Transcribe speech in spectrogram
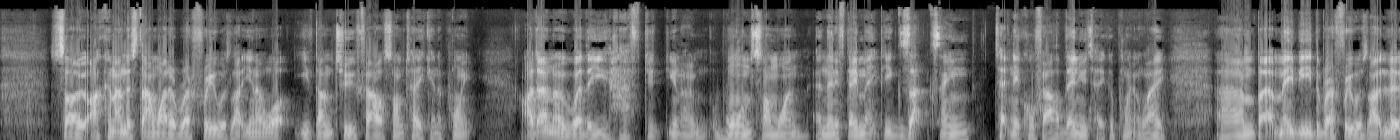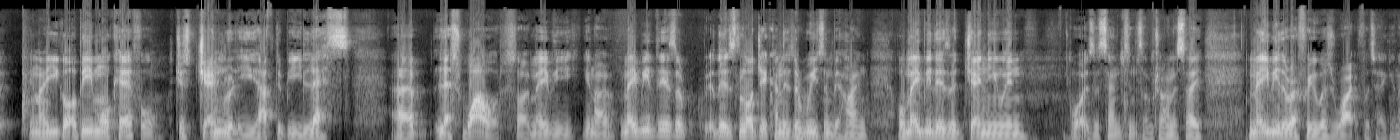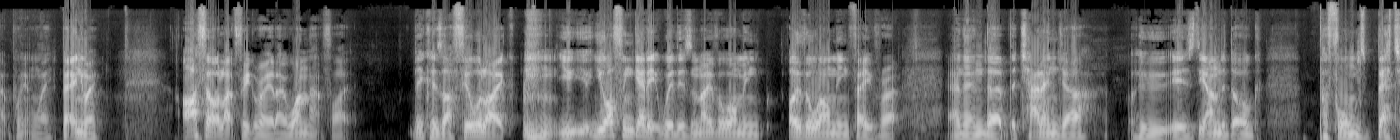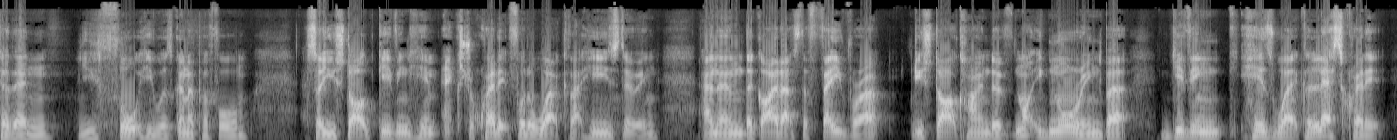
So I can understand why the referee was like, you know what, you've done two fouls, so I'm taking a point. I don't know whether you have to, you know, warn someone, and then if they make the exact same technical foul, then you take a point away. Um, but maybe the referee was like, look, you know, you got to be more careful. Just generally, you have to be less uh, less wild. So maybe you know, maybe there's a there's logic and there's a reason behind, or maybe there's a genuine. What is the sentence I'm trying to say? Maybe the referee was right for taking that point away. But anyway, I felt like Figueiredo won that fight because I feel like you, you, you often get it where there's an overwhelming overwhelming favorite, and then the the challenger who is the underdog performs better than you thought he was going to perform so you start giving him extra credit for the work that he's doing. And then the guy that's the favorite, you start kind of not ignoring, but giving his work less credit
